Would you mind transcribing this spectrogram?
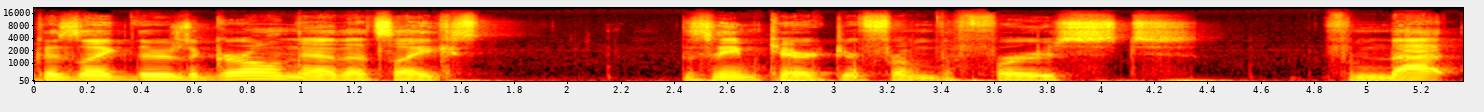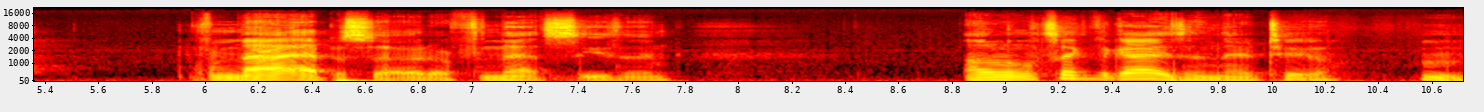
Cuz like there's a girl in there that's like the same character from the first from that from that episode or from that season. Oh, it looks like the guy's in there too. Hmm.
